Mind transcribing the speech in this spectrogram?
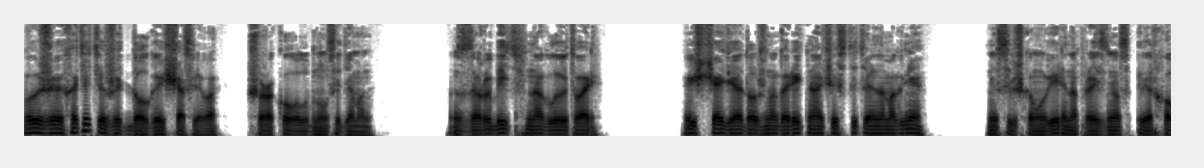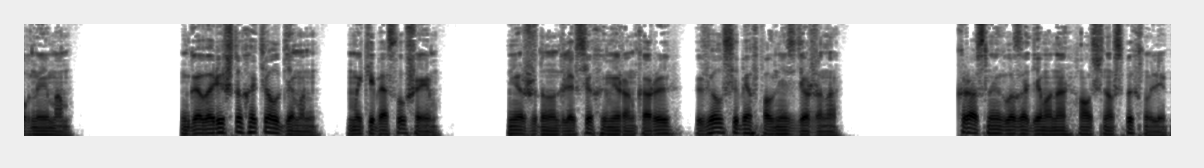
Вы же хотите жить долго и счастливо? Широко улыбнулся демон. Зарубить наглую тварь. Исчадие должно гореть на очистительном огне, не слишком уверенно произнес верховный имам. Говори, что хотел, демон, мы тебя слушаем. Неожиданно для всех эмир Анкары вел себя вполне сдержанно. Красные глаза демона алчно вспыхнули.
